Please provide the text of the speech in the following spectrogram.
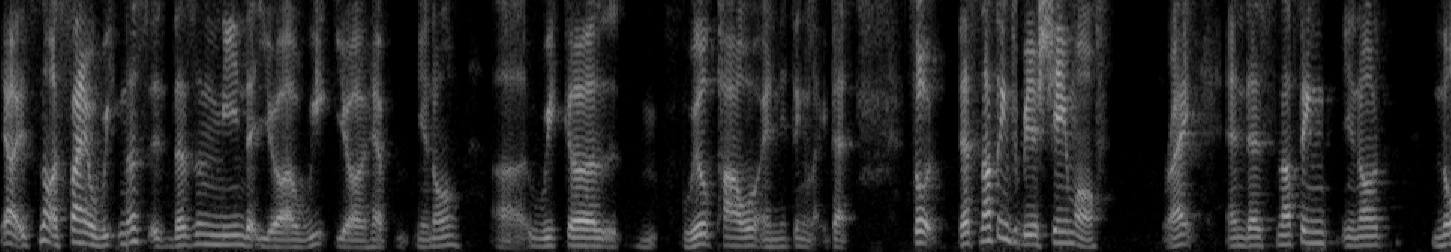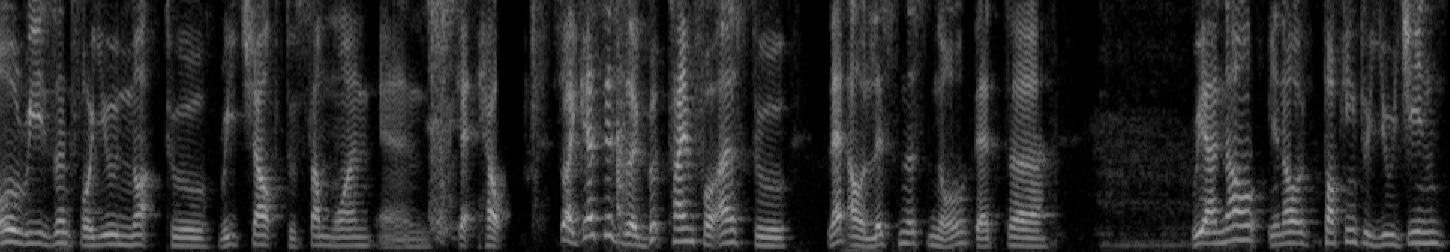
yeah, it's not a sign of weakness. It doesn't mean that you are weak. You have you know uh, weaker willpower, anything like that. So there's nothing to be ashamed of, right? And there's nothing you know no reason for you not to reach out to someone and get help. So I guess this is a good time for us to let our listeners know that uh, we are now, you know, talking to Eugene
